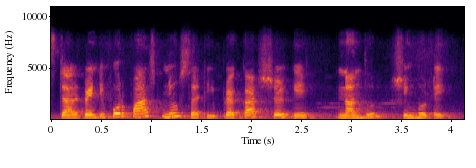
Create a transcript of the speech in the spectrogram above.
Star twenty four fast न्यूजसाठी प्रकाश शेळके नांदूर शिंगोटे.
